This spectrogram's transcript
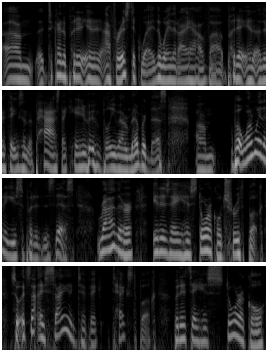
um, to kind of put it in an aphoristic way, the way that I have uh, put it in other things in the past, I can't even believe I remembered this. Um, but one way that I used to put it is this rather, it is a historical truth book. So it's not a scientific textbook, but it's a historical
